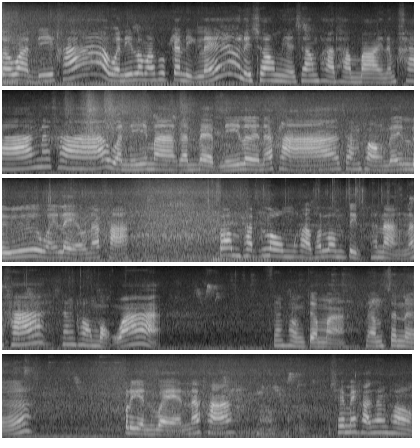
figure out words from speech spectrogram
สวัสดีค่ะ วันนี้เรามาพบกันอีกแล้วในช่องเมียช่างพาทำบายน้ำค้างนะคะ วันนี้มากันแบบนี้เลยนะคะ ช่างทองได้ลื้อไว้แล้วนะคะซ่อมพัดลมค่ะพัดลมติดผนังนะคะ ช่างทองบอกว่า ช่างทองจะมานำเสนอ เปลี่ยนแหวนนะคะเนาะใช่ไหมคะช่างทอง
